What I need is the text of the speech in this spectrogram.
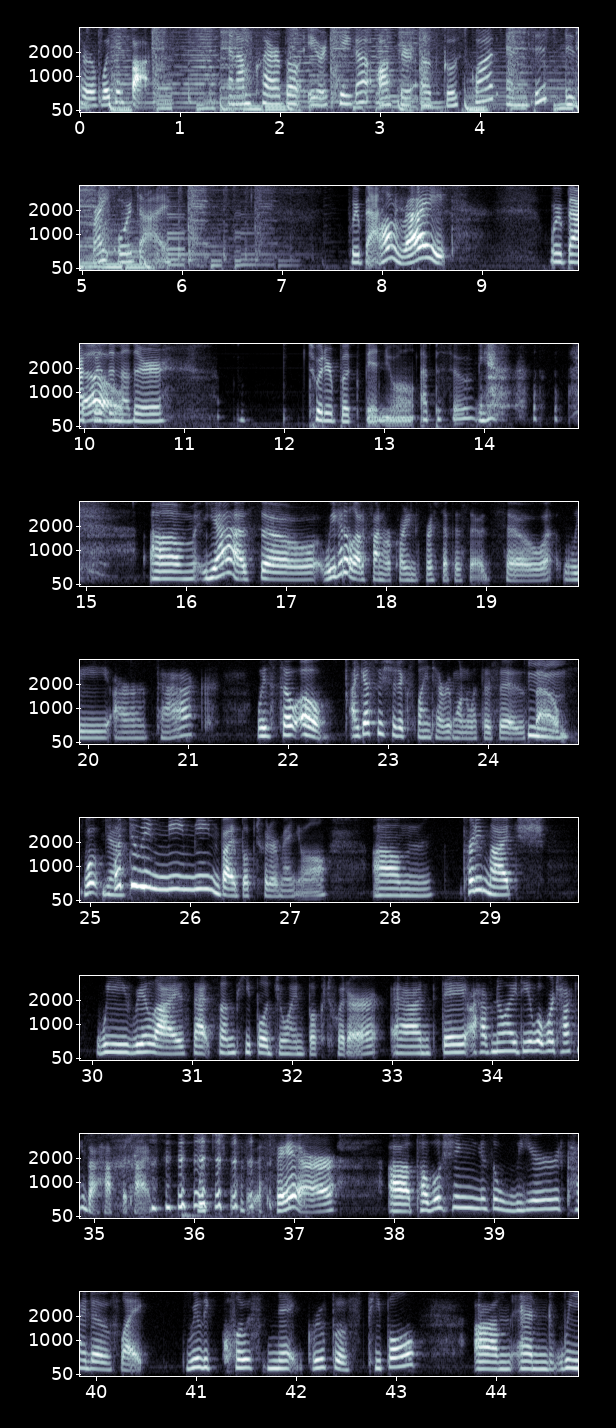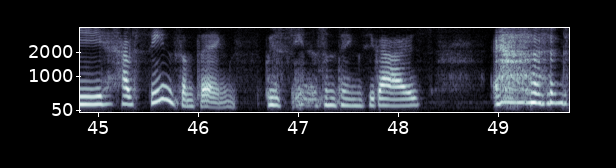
I'm Kat Cho, author of Wicked Fox. And I'm Claribel A. Ortega, author of Ghost Squad, and this is Write or Die. We're back. All right. We're back so. with another Twitter book manual episode. Yeah. um, yeah, so we had a lot of fun recording the first episode. So we are back with so oh, I guess we should explain to everyone what this is though. Mm, what yeah. what do we mean mean by book Twitter manual? Um, pretty much we realize that some people join book Twitter and they have no idea what we're talking about half the time. Which, fair. Uh, publishing is a weird kind of like really close knit group of people. Um, and we have seen some things. We've seen some things, you guys. And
